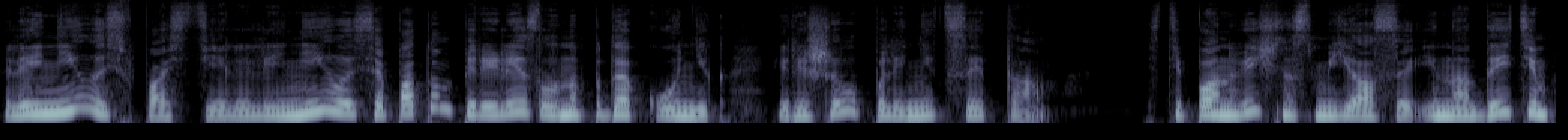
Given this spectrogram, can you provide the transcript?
Ленилась в постели, ленилась, а потом перелезла на подоконник и решила полениться и там. Степан вечно смеялся и над этим,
